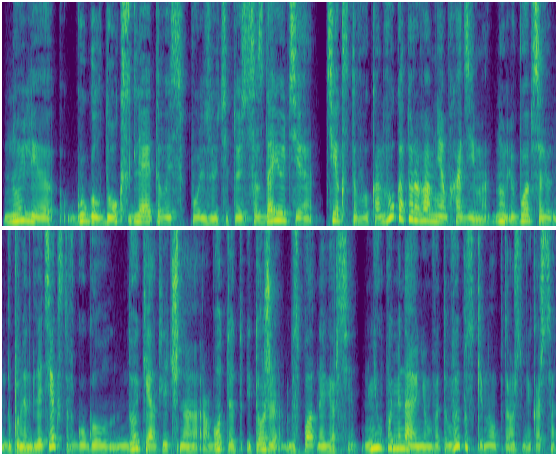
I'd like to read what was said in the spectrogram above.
ну или Google Docs для этого используйте. То есть создаете текстовую канву, которая вам необходима. Ну, любой абсолютно документ для текстов Google Доки отлично работает и тоже бесплатная версия. Не упоминаю о нем в этом выпуске, но потому что, мне кажется,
